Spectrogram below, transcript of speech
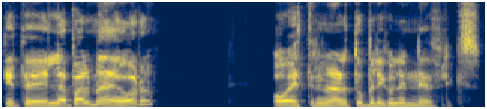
¿Que te den la palma de oro o estrenar tu película en Netflix?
